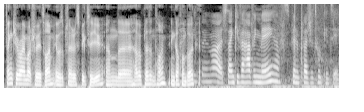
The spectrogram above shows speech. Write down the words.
thank you very much for your time. It was a pleasure to speak to you and uh, have a pleasant time in Gothenburg. Thank you so much. Thank you for having me. It's been a pleasure talking to you.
